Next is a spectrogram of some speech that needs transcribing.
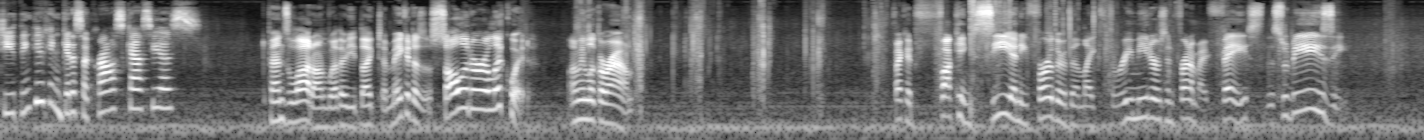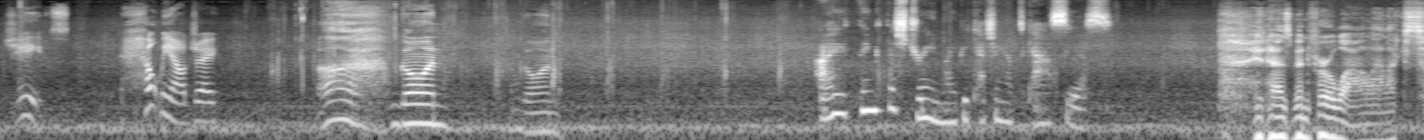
Do you think you can get us across, Cassius? Depends a lot on whether you'd like to make it as a solid or a liquid. Let me look around. If I could fucking see any further than like three meters in front of my face, this would be easy. Jeez. Help me out, Jay. Ah, I'm going. I'm going. I think this strain might be catching up to Cassius. It has been for a while, Alyx.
